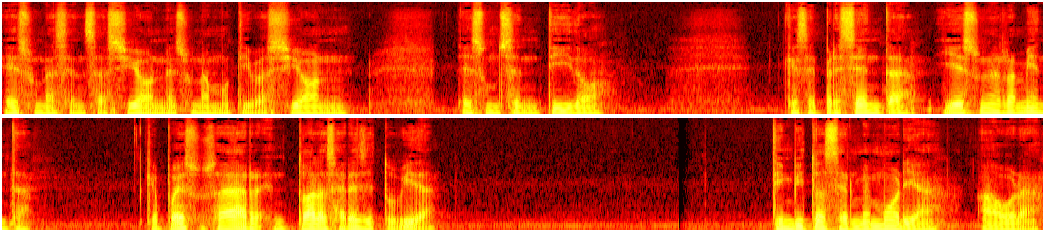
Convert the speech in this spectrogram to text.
es una sensación, es una motivación, es un sentido que se presenta y es una herramienta que puedes usar en todas las áreas de tu vida. Te invito a hacer memoria ahora.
